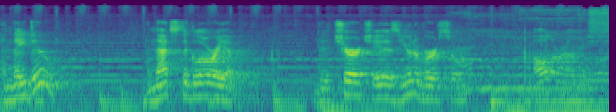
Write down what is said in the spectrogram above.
And they do. And that's the glory of it. The church is universal all around the world.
